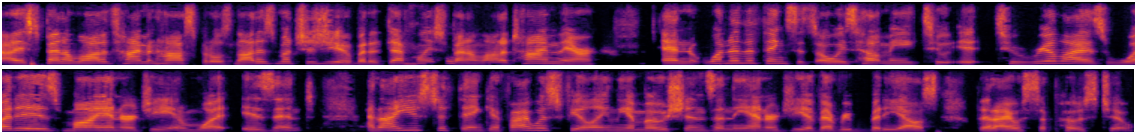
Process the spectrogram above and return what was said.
I spent a lot of time in hospitals, not as much as you, but I mm-hmm. definitely spent a lot of time there. And one of the things that's always helped me to it, to realize what is my energy and what isn't. And I used to think if I was feeling the emotions and the energy of everybody else, that I was supposed to.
